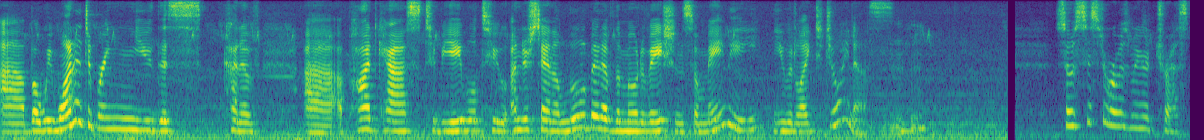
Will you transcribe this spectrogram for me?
Uh, but we wanted to bring you this kind of uh, a podcast to be able to understand a little bit of the motivation. So maybe you would like to join us. Mm-hmm. So, Sister Rosemary Tresp,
